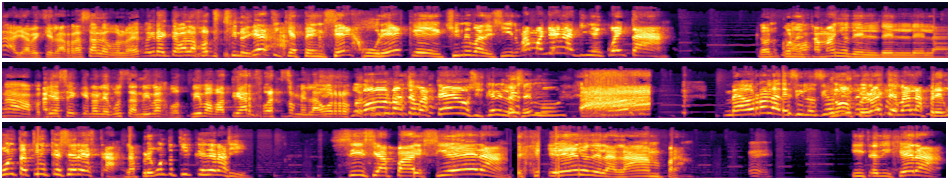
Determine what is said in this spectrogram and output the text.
Ah, ya ve que la raza luego lo dejo. Mira, ahí te va la foto chino. y- Fíjate que pensé, juré que el chino iba a decir, vamos ya en en cuenta. Con, con No. el tamaño del, del, de la... No, porque ya sé que no le gustan, me iba, me iba a batear, por eso me la ahorro. No, no te bateo, si quieres la hacemos. ¡Ah! Me ahorro la desilusión. No, pero ahí te va, la pregunta tiene que ser esta. La pregunta tiene que ser así. Si se apareciera el genio de la lámpara Eh. y te dijera,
